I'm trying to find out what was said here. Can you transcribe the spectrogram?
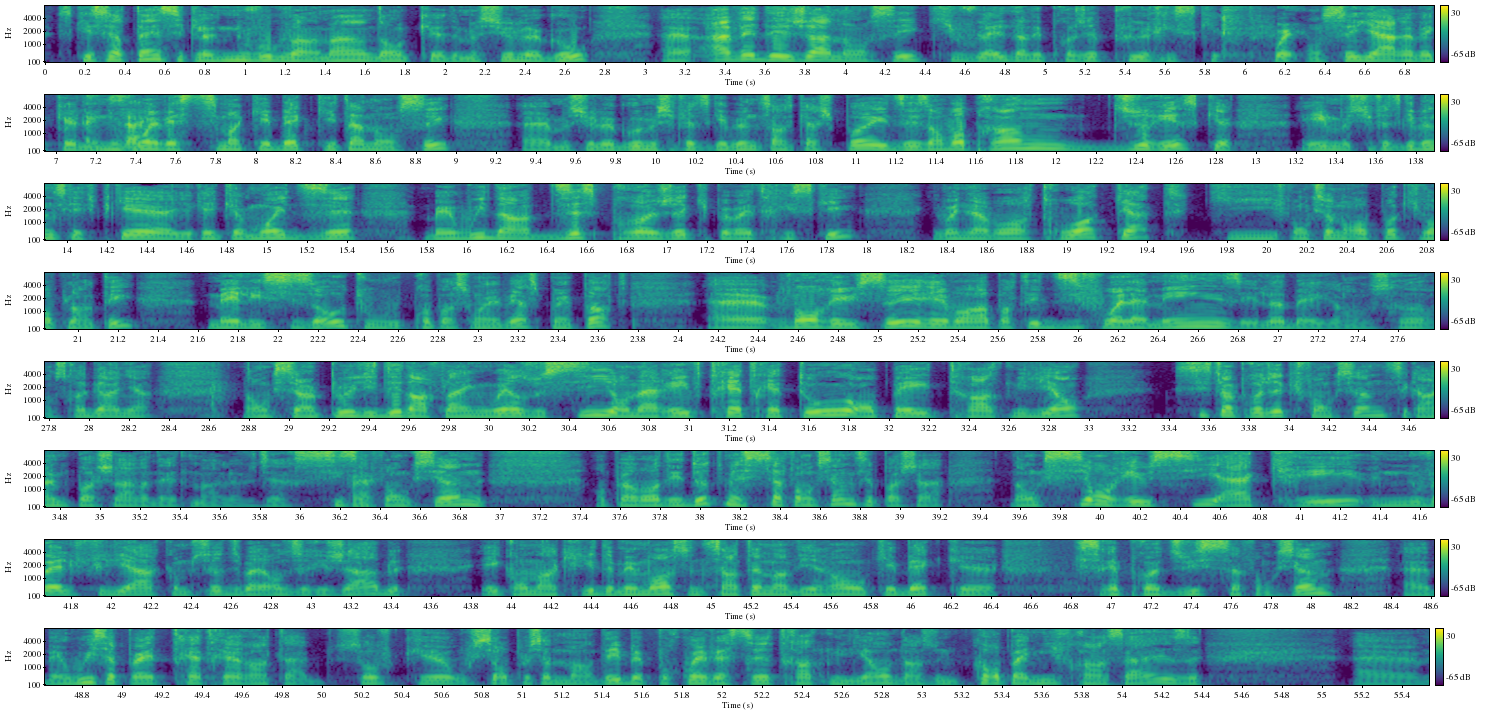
Ce qui est certain, c'est que le nouveau gouvernement, donc de M. Legault, euh, avait déjà annoncé qu'il voulait aller dans des projets plus risqués. Oui. On sait hier avec le Exact. nouveau investissement Québec qui est annoncé, euh, M. Legault et M. Fitzgibbon ne s'en cachent pas. Ils disent on va prendre du risque. Et M. Fitzgibbon, ce qu'il expliquait euh, il y a quelques mois, il disait ben oui, dans 10 projets qui peuvent être risqués, il va y en avoir 3, 4 qui fonctionneront pas, qui vont planter, mais les six autres, ou proportion inverse, peu importe, euh, vont réussir et vont rapporter 10 fois la mise. Et là, ben, on sera, on sera gagnant. Donc, c'est un peu l'idée dans Flying Wells aussi. On arrive très, très tôt, on paye 30 millions. Si c'est un projet qui fonctionne, c'est quand même pas cher, honnêtement. Là. Je veux dire, si ça fonctionne, on peut avoir des doutes, mais si ça fonctionne, c'est pas cher. Donc, si on réussit à créer une nouvelle filière comme ça du ballon dirigeable et qu'on en crée de mémoire, c'est une centaine environ au Québec euh, qui serait produit si ça fonctionne, euh, ben oui, ça peut être très, très rentable. Sauf que aussi, on peut se demander, ben, pourquoi investir 30 millions dans une compagnie française? Euh,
